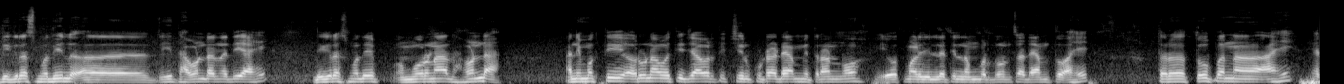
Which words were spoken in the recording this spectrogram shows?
दिग्रसमधील जी धावंडा नदी आहे दिग्रसमध्ये मोरणा धावंडा आणि मग ती अरुणावती ज्यावरती चिरकुटा डॅम मित्रांनो यवतमाळ जिल्ह्यातील नंबर दोनचा डॅम तो आहे. तर तो पण आहे. ह्या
